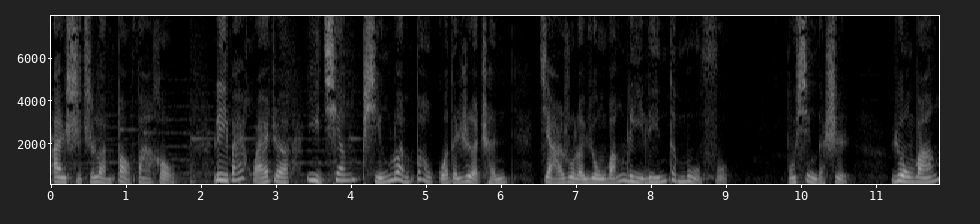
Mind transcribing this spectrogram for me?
安史之乱爆发后，李白怀着一腔平乱报国的热忱，加入了永王李璘的幕府。不幸的是，永王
